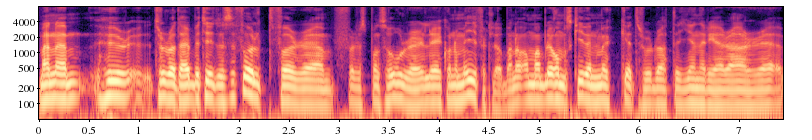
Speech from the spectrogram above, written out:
Men um, hur tror du att det är betydelsefullt för, eh, för sponsorer eller ekonomi för klubben? Om man blir omskriven mycket, tror du att det genererar eh,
